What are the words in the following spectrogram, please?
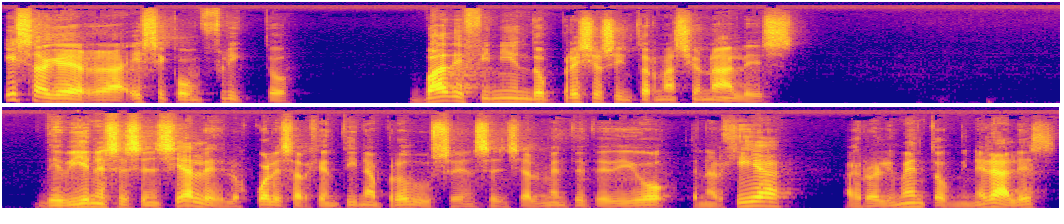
esa guerra, ese conflicto, va definiendo precios internacionales de bienes esenciales, los cuales Argentina produce, esencialmente te digo, energía, agroalimentos, minerales,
